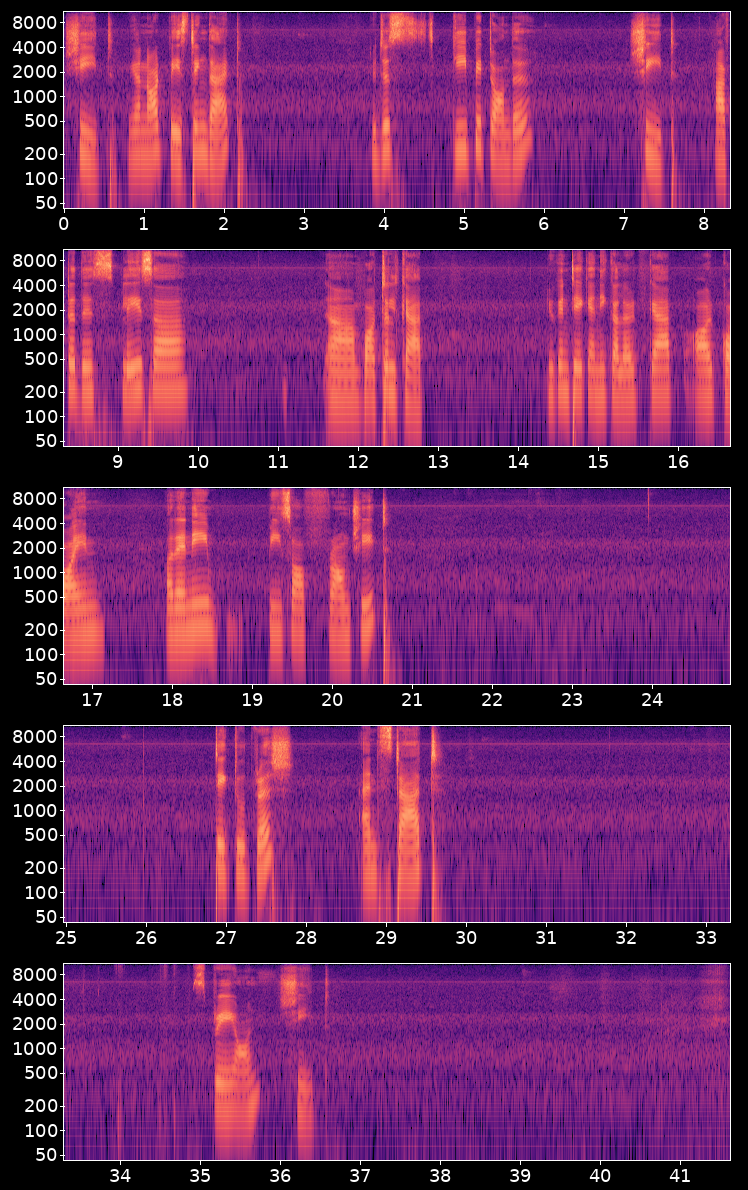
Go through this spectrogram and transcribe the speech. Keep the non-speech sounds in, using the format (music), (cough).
sheet we are not pasting that you just keep it on the sheet. After this place a uh, bottle cap. You can take any colored cap or coin or any piece of round sheet. Take toothbrush and start spray on sheet.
